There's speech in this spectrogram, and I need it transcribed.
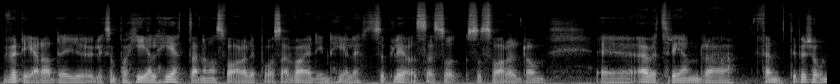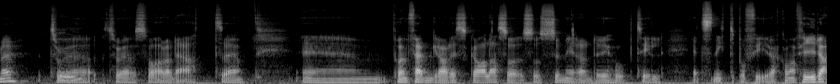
Värderade ju liksom på helheten när man svarade på så här, vad är din helhetsupplevelse. Så, så svarade de eh, över 350 personer tror, mm. jag, tror jag svarade att eh, Eh, på en femgradig skala så, så summerade det ihop till ett snitt på 4,4.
